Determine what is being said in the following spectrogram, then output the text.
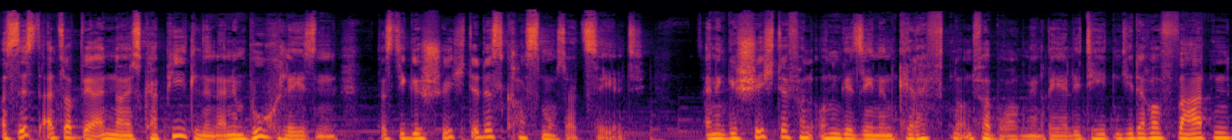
Es ist, als ob wir ein neues Kapitel in einem Buch lesen, das die Geschichte des Kosmos erzählt. Eine Geschichte von ungesehenen Kräften und verborgenen Realitäten, die darauf warten,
